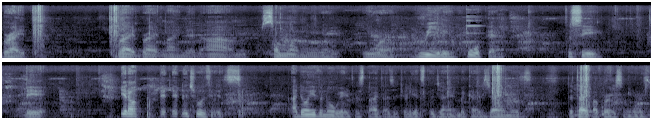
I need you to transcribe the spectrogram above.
bright, bright, bright-minded, um, someone who we were really hoping to see the, you know, the, the, the truth is, I don't even know where to start as it relates to Jaheim because Jaheim was the type of person who was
